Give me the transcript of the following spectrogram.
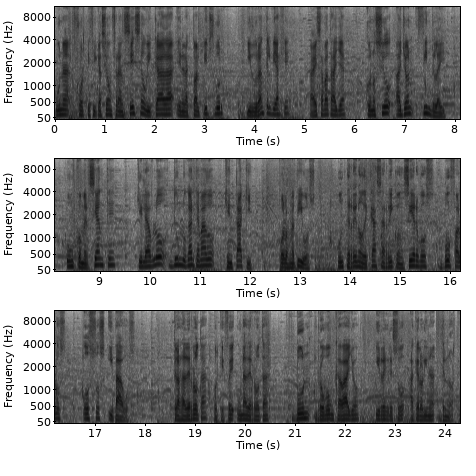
una fortificación francesa ubicada en el actual Pittsburgh, y durante el viaje a esa batalla conoció a John Findlay, un comerciante que le habló de un lugar llamado Kentucky por los nativos, un terreno de caza rico en ciervos, búfalos, osos y pavos. Tras la derrota, porque fue una derrota, Boone robó un caballo y regresó a Carolina del Norte.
